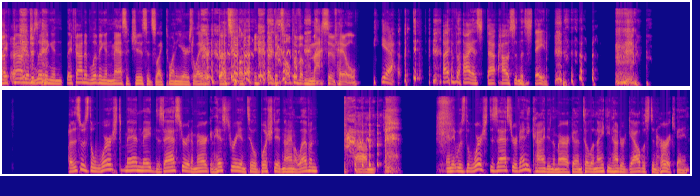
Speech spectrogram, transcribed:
they found him Just living in they found him living in Massachusetts like 20 years later. That's funny. at the top of a massive hill. yeah. I have the highest house in the state. Uh, this was the worst man-made disaster in American history until Bush did 9/11. Um, and it was the worst disaster of any kind in America until the 1900 Galveston hurricane.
